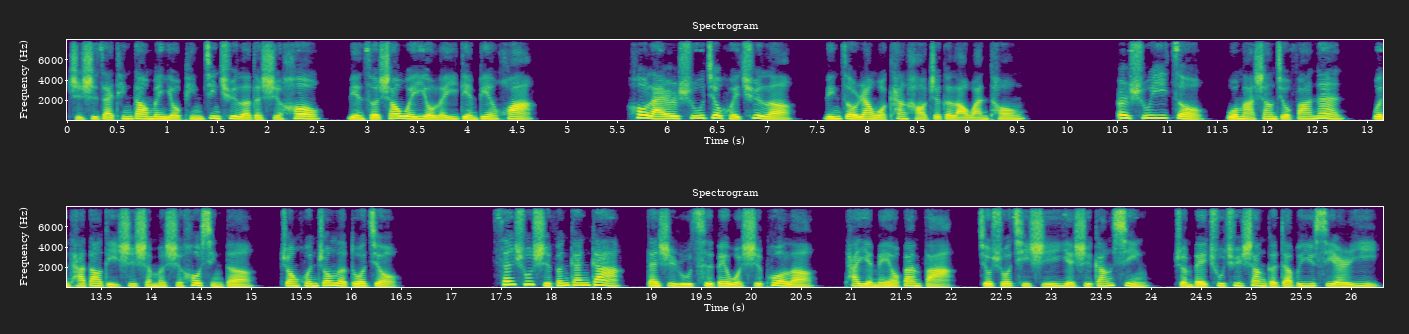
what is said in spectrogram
只是在听到闷油瓶进去了的时候，脸色稍微有了一点变化。后来二叔就回去了，临走让我看好这个老顽童。二叔一走，我马上就发难，问他到底是什么时候醒的，装昏装了多久。三叔十分尴尬，但是如此被我识破了，他也没有办法，就说其实也是刚醒，准备出去上个 WC 而已。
